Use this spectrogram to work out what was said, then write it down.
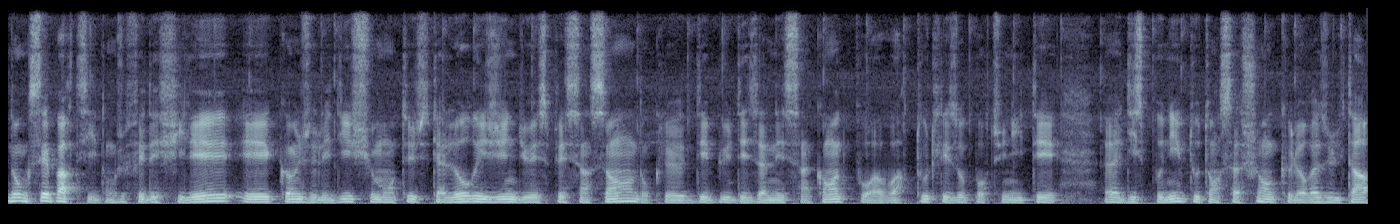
Donc c'est parti, donc je fais défiler et comme je l'ai dit, je suis monté jusqu'à l'origine du SP500, donc le début des années 50 pour avoir toutes les opportunités disponible tout en sachant que le résultat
